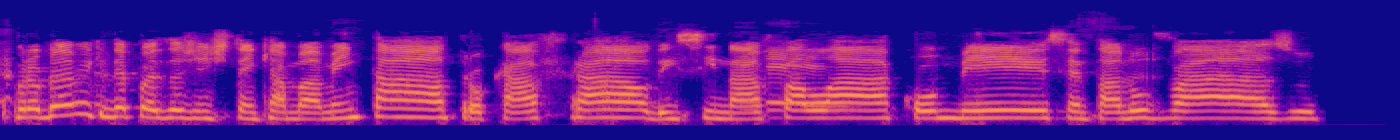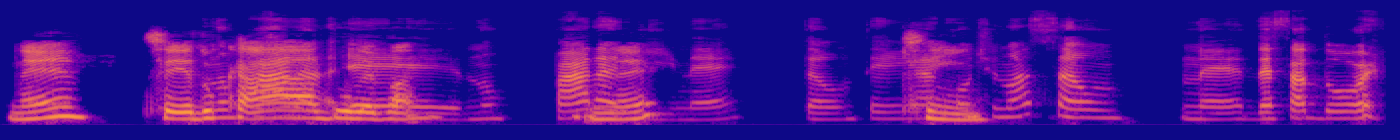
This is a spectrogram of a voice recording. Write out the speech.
O problema é que depois a gente tem que amamentar, trocar a fralda, ensinar é. a falar, comer, sentar no vaso, né? Ser educado, não para, levar. É, não para né? ali, né? Então tem Sim. a continuação, né, dessa dor.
